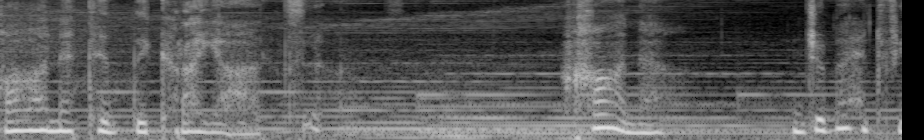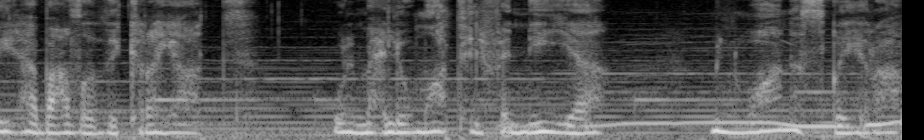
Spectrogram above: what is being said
خانة الذكريات. خانة جمعت فيها بعض الذكريات والمعلومات الفنية من وأنا صغيرة.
